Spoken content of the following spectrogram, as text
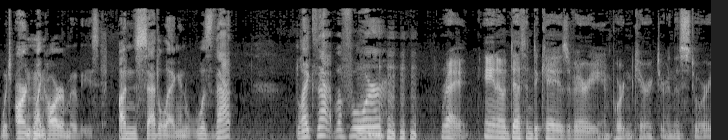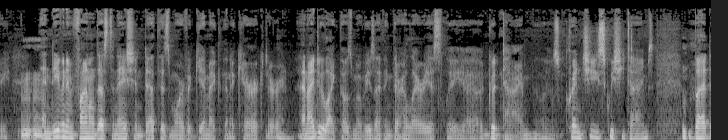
which aren't mm-hmm. like horror movies, unsettling. And was that like that before? Mm. Right. you know, Death and Decay is a very important character in this story. Mm-hmm. And even in Final Destination, Death is more of a gimmick than a character. And I do like those movies. I think they're hilariously a good time, those crunchy, squishy times. but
